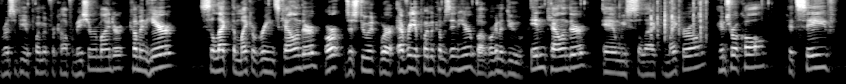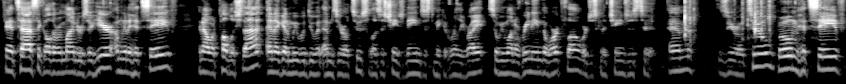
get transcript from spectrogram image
recipe appointment for confirmation reminder. Come in here, select the microgreens calendar or just do it where every appointment comes in here, but we're gonna do in calendar and we select micro intro call, hit save. Fantastic, all the reminders are here. I'm gonna hit save and I would publish that. And again, we would do it M02. So let's just change names just to make it really right. So we wanna rename the workflow. We're just gonna change this to M02. Boom, hit save.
